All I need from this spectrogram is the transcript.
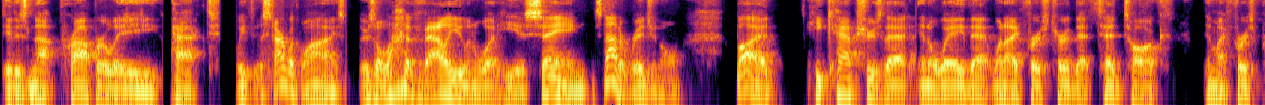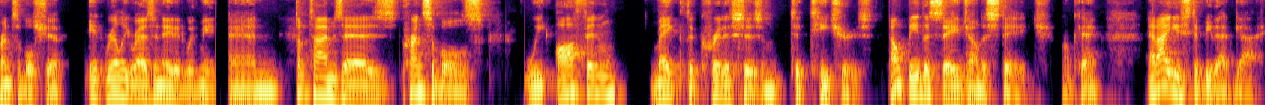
it is not properly packed. We start with why. There's a lot of value in what he is saying. It's not original, but he captures that in a way that when I first heard that TED talk in my first principalship, it really resonated with me. And sometimes as principals, we often make the criticism to teachers. Don't be the sage on the stage. Okay. And I used to be that guy,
